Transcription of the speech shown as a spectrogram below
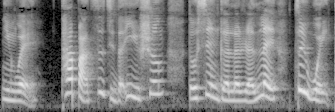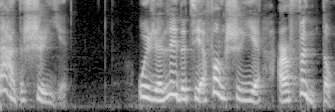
因为他把自己的一生都献给了人类最伟大的事业，为人类的解放事业而奋斗。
